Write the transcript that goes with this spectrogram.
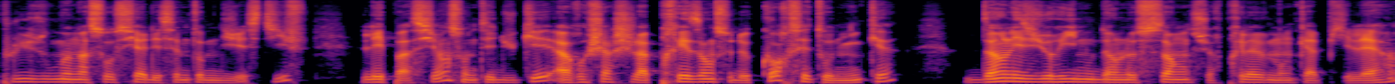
plus ou moins associée à des symptômes digestifs, les patients sont éduqués à rechercher la présence de corps cétoniques dans les urines ou dans le sang sur prélèvement capillaire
